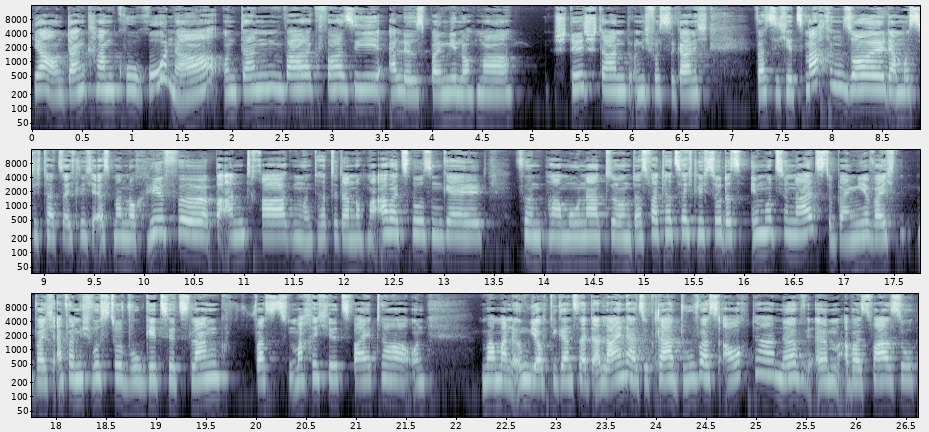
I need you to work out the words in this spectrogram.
Ja, und dann kam Corona und dann war quasi alles bei mir nochmal Stillstand und ich wusste gar nicht, was ich jetzt machen soll. Da musste ich tatsächlich erstmal noch Hilfe beantragen und hatte dann nochmal Arbeitslosengeld für ein paar Monate. Und das war tatsächlich so das Emotionalste bei mir, weil ich, weil ich einfach nicht wusste, wo geht's jetzt lang, was mache ich jetzt weiter und war man irgendwie auch die ganze Zeit alleine. Also klar, du warst auch da, ne? Ähm, aber es war so,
